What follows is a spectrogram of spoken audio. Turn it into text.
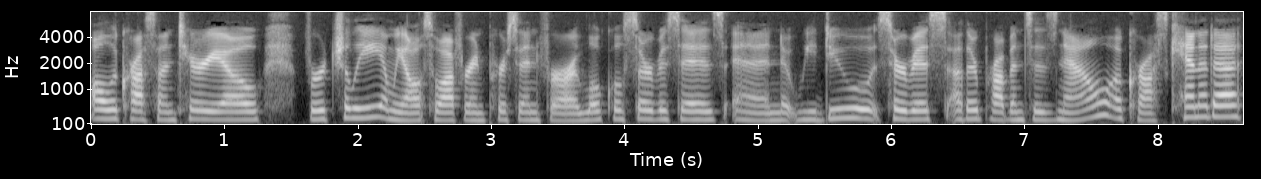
all across Ontario virtually, and we also offer in person for our local services. And we do service other provinces now across Canada.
